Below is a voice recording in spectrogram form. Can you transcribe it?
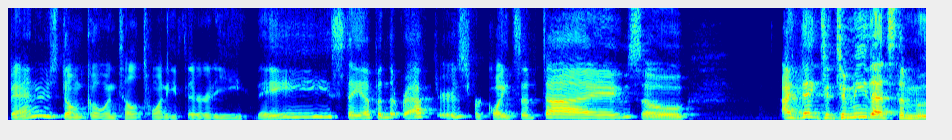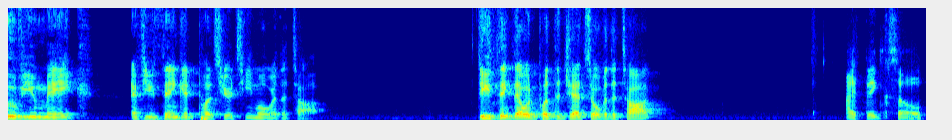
banners don't go until 2030. They stay up in the rafters for quite some time. So I think to, to me, that's the move you make if you think it puts your team over the top. Do you think that would put the Jets over the top? I think so.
